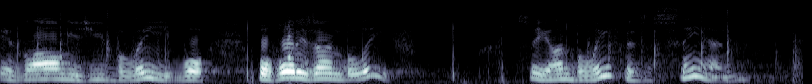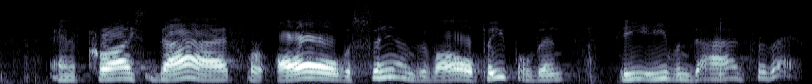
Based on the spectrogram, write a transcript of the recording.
as long as you believe. Well, well, what is unbelief? See, unbelief is a sin. And if Christ died for all the sins of all people, then he even died for that.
